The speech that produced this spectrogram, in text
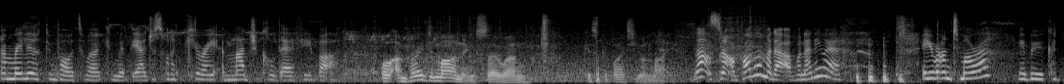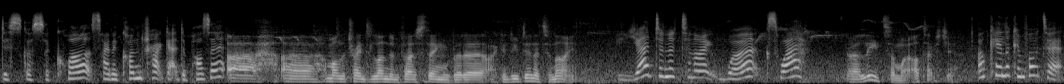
I'm really looking forward to working with you. I just want to curate a magical day for you both. well, I'm very demanding, so um, kiss goodbye to your life. That's not a problem. I don't have one anyway. Are you around tomorrow? Maybe we could discuss a quote, sign a contract, get a deposit. Uh, uh, I'm on the train to London first thing, but uh, I can do dinner tonight. yeah, dinner tonight works. Where? Uh, Leeds somewhere. I'll text you. Okay, looking forward to it.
